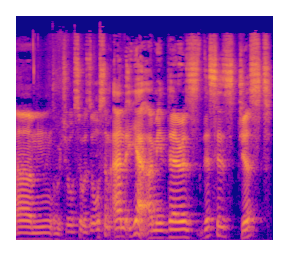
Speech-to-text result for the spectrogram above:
um, which also was awesome. And yeah, I mean, there's this is just.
